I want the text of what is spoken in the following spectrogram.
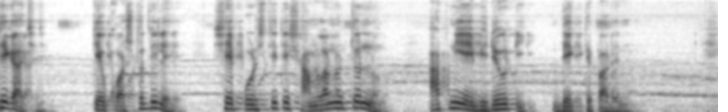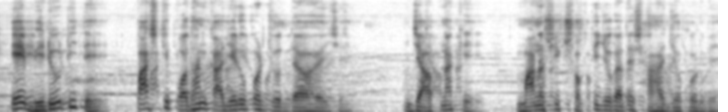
ঠিক আছে। কেউ কষ্ট দিলে সেই পরিস্থিতি সামলানোর জন্য আপনি এই ভিডিওটি দেখতে পারেন। এই ভিডিওটিতে পাঁচটি প্রধান কাজের উপর জোর দেওয়া হয়েছে যা আপনাকে মানসিক শক্তি যোগাতে সাহায্য করবে।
